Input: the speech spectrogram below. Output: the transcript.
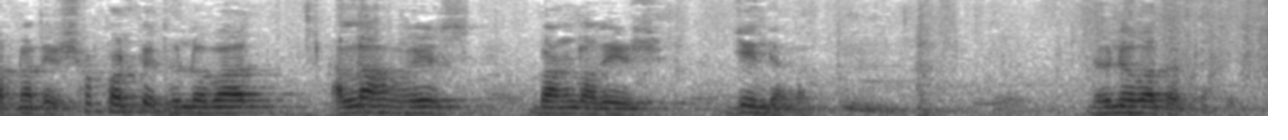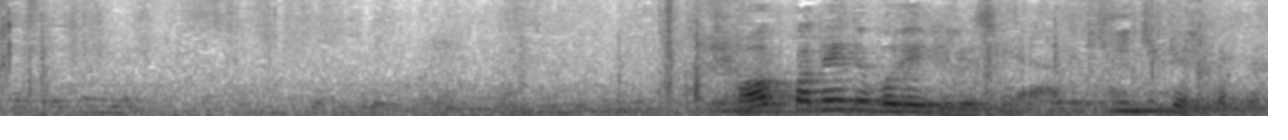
আপনাদের সকলকে ধন্যবাদ। আল্লাহ হাফেজ, বাংলাদেশ জিন্দাবাদ। ধন্যবাদ আপনাকে। সব কথাই তো বলেই ফেলেছি কি জিজ্ঞেস করবেন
